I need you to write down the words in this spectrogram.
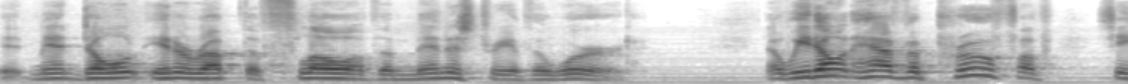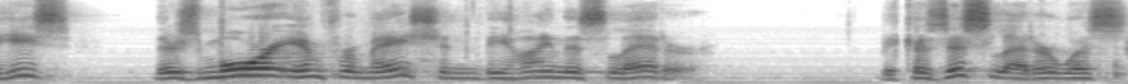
It meant don't interrupt the flow of the ministry of the word. Now, we don't have a proof of, see, he's, there's more information behind this letter because this letter was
